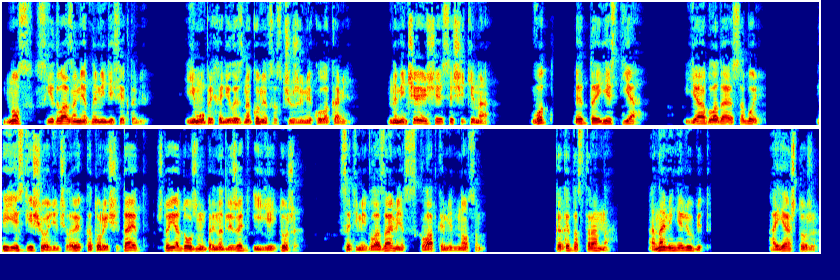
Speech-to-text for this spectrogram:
нос с едва заметными дефектами. Ему приходилось знакомиться с чужими кулаками. Намечающаяся щетина. Вот это есть я. Я обладаю собой. И есть еще один человек, который считает, что я должен принадлежать и ей тоже. С этими глазами, складками, носом. Как это странно. Она меня любит. А я что же?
